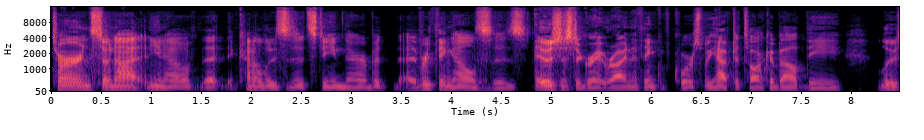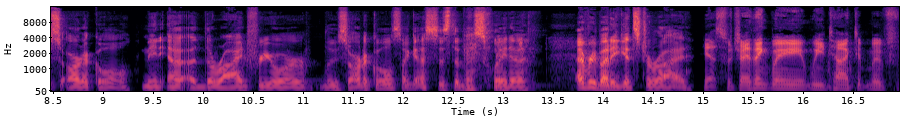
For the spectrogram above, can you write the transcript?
turns so not you know that it kind of loses its steam there but everything else is it was just a great ride and i think of course we have to talk about the loose article uh, uh, the ride for your loose articles i guess is the best way to everybody gets to ride Yes, which I think we we talked with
